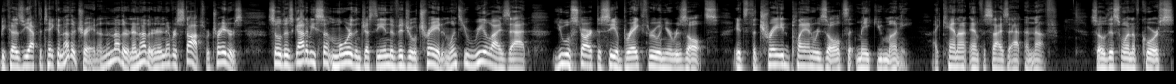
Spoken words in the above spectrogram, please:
because you have to take another trade and another and another and it never stops. We're traders. So there's got to be something more than just the individual trade. And once you realize that, you will start to see a breakthrough in your results. It's the trade plan results that make you money. I cannot emphasize that enough. So this one, of course,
